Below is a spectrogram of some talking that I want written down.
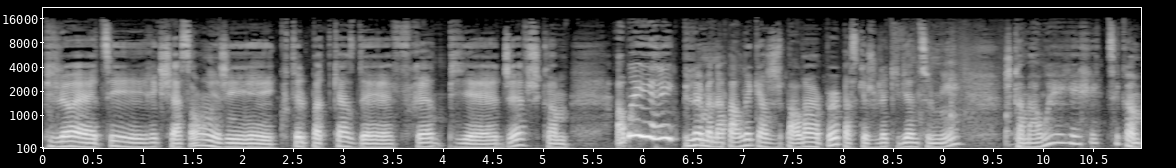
Puis là, euh, tu sais, Eric Chasson, j'ai écouté le podcast de Fred puis euh, Jeff, je suis comme, ah ouais, Eric! Puis là, il m'en a parlé quand je parlais un peu parce que je voulais qu'il vienne sur le mien. Je suis comme, ah ouais, Eric, tu sais, comme,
